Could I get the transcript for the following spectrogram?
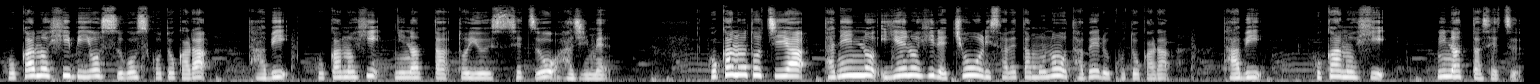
他の日々を過ごすことから旅他の日になったという説をはじめ他の土地や他人の家の日で調理されたものを食べることから旅他の日になった説。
